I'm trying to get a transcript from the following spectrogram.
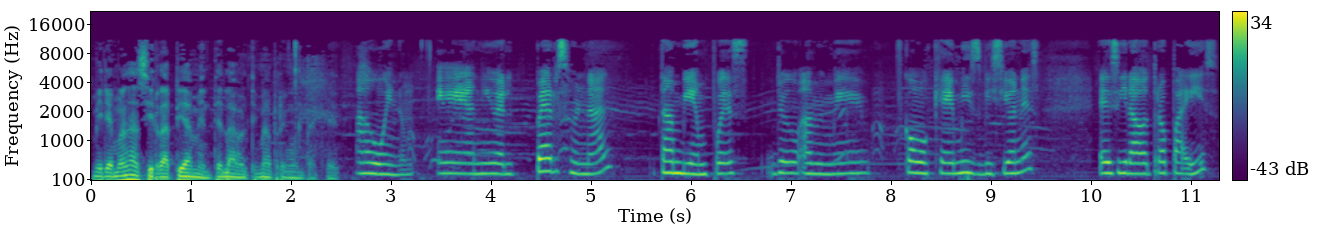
miremos así rápidamente la última pregunta que Ah, bueno, eh, a nivel personal, también pues yo a mí me, como que mis visiones es ir a otro país.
